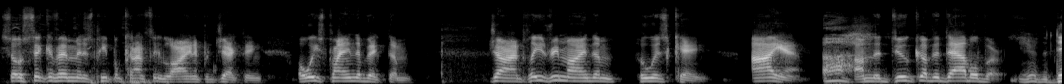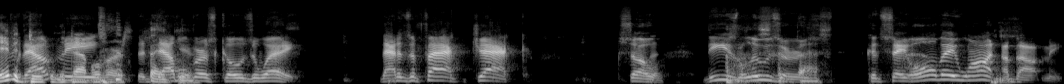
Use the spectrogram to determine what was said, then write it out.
So sick of him and his people constantly lying and projecting, always playing the victim. John, please remind them who is king. I am. Ugh, I'm the Duke of the Dabbleverse. you're the David Without Duke of the Dabbleverse. the Thank you. Dabbleverse goes away. That is a fact, Jack. So these Oh, it's the losers could say all they want about me.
